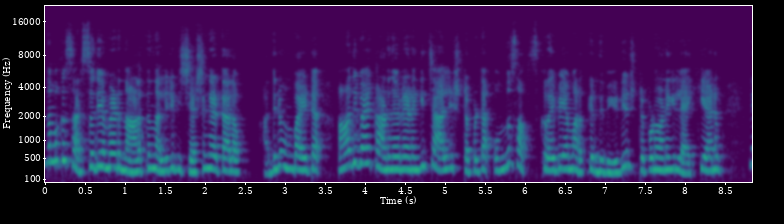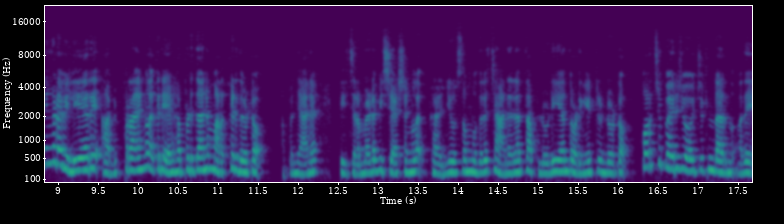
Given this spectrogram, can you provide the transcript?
നമുക്ക് സരസ്വതി അമ്മയുടെ നാളത്തെ നല്ലൊരു വിശേഷം കേട്ടാലോ? അതിനു മുമ്പായിട്ട് ആദ്യമായി കാണുന്നവരാണെങ്കിൽ ചാനൽ ഇഷ്ടപ്പെട്ട ഒന്ന് സബ്സ്ക്രൈബ് ചെയ്യാൻ മറക്കരുത്. വീഡിയോ ഇഷ്ടപ്പെടുവാണെങ്കിൽ ലൈക്ക് ചെയ്യാനും നിങ്ങളുടെ വിലയേറിയ അഭിപ്രായങ്ങളൊക്കെ രേഖപ്പെടുത്താനും മറക്കരുത് കേട്ടോ. അപ്പൊ ഞാൻ ടീച്ചറമ്മയുടെ വിശേഷങ്ങൾ കഴിഞ്ഞ ദിവസം മുതൽ ചാനലിനകത്ത് അപ്ലോഡ് ചെയ്യാൻ തുടങ്ങിയിട്ടുണ്ട് കേട്ടോ. കുറച്ച് പേര് ചോദിച്ചിട്ടുണ്ടായിരുന്നു. അതെ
